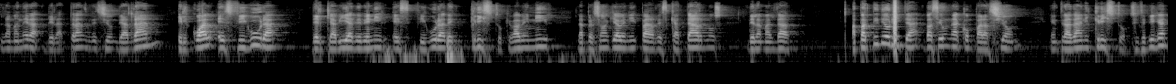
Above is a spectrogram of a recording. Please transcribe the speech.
la manera de la transgresión de Adán, el cual es figura del que había de venir, es figura de Cristo, que va a venir la persona que va a venir para rescatarnos de la maldad. A partir de ahorita va a ser una comparación entre Adán y Cristo. Si te fijan,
